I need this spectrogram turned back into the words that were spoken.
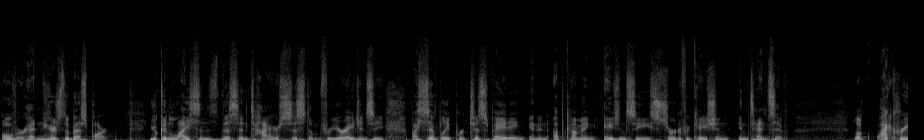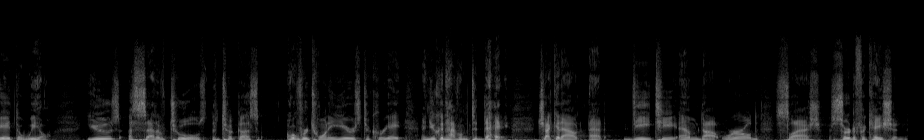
overhead. And here's the best part you can license this entire system for your agency by simply participating in an upcoming agency certification intensive. Look, why create the wheel? Use a set of tools that took us over 20 years to create, and you can have them today. Check it out at dtm.world slash certification.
